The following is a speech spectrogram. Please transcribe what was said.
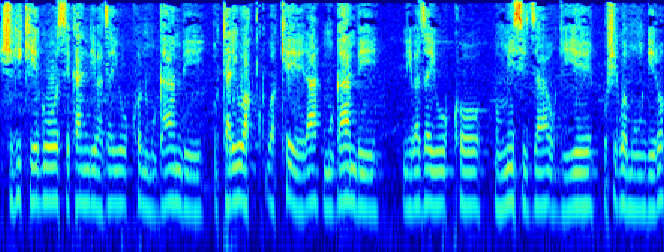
ishyigikiye rwose kandi ibaza yuko ni umugambi utari wa kera umugambi nibaza yuko mu minsi iza ugiye ushyirwa mu ngiro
